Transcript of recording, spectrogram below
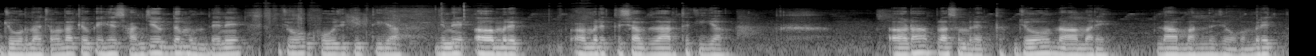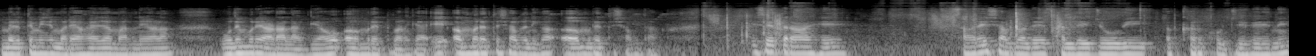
ਜੋੜਨਾ ਚਾਹੁੰਦਾ ਕਿਉਂਕਿ ਇਹ ਸਾਂਝੇ ਉਦਮ ਹੁੰਦੇ ਨੇ ਜੋ ਖੋਜ ਕੀਤੀ ਆ, ਜਿਵੇਂ ਅਮ੍ਰਿਤ ਅਮ੍ਰਿਤ ਸ਼ਬਦ ਦਾ ਅਰਥ ਕੀ ਆ? ਅੜਾ ਪਲਸ ਮ੍ਰਿਤ ਜੋ ਨਾ ਮਰੇ, ਨਾ ਮਰਨ ਯੋਗ। ਮ੍ਰਿਤ ਮ੍ਰਿਤ ਵਿੱਚ ਮਰਿਆ ਹੋਇਆ ਜਾਂ ਮਰਨੇ ਵਾਲਾ, ਉਹਦੇ ਮੂਹਰੇ ਆੜਾ ਲੱਗ ਗਿਆ, ਉਹ ਅੰਮ੍ਰਿਤ ਬਣ ਗਿਆ। ਇਹ ਅੰਮ੍ਰਿਤ ਸ਼ਬਦ ਨਹੀਂਗਾ ਅੰਮ੍ਰਿਤ ਸ਼ਬਦ ਆ। ਇਸੇ ਤਰ੍ਹਾਂ ਇਹ ਸਾਰੇ ਸ਼ਬਦਾਂ ਦੇ ਥੱਲੇ ਜੋ ਵੀ ਅੱਖਰ ਖੋਜੇ ਗਏ ਨੇ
